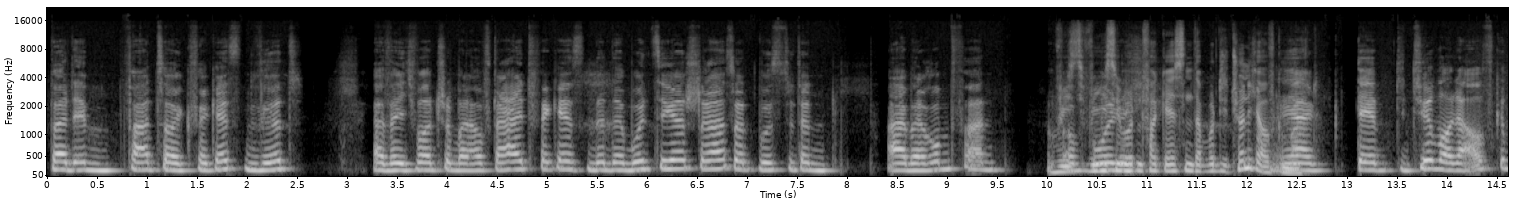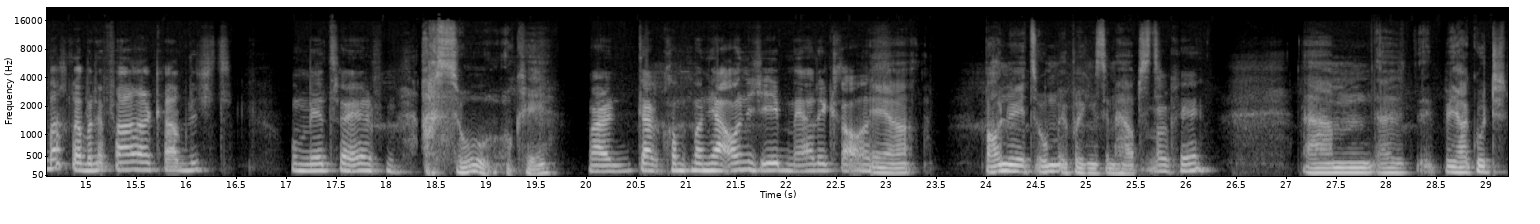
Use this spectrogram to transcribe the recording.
bei dem Fahrzeug vergessen wird. Also ich wurde schon mal auf der Heid vergessen in der Munziger Straße und musste dann einmal rumfahren. Wie, wie Sie wurden vergessen, da wurde die Tür nicht aufgemacht? Ja, der, die Tür wurde aufgemacht, aber der Fahrer kam nicht, um mir zu helfen. Ach so, okay. Weil da kommt man ja auch nicht ebenerdig raus. Ja. Bauen wir jetzt um übrigens im Herbst. Okay. Ähm, äh, ja gut,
